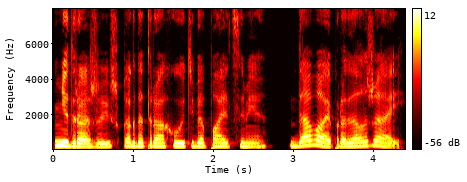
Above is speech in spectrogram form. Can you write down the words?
не дрожишь, когда трахаю тебя пальцами. Давай, продолжай.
